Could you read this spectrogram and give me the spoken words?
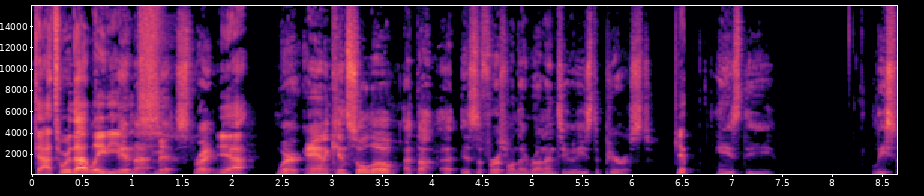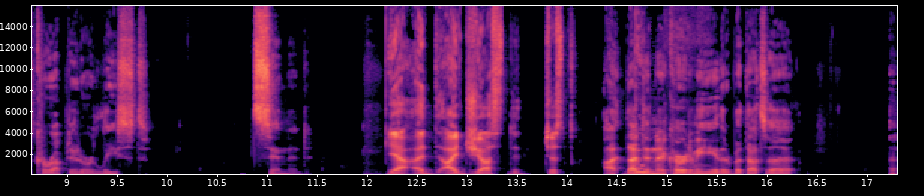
That's where that lady is. In that mist, right? Yeah. Where Anakin Solo at the uh, is the first one they run into. He's the purest. Yep. He's the least corrupted or least sinned. Yeah, I I just just I, that didn't occur to me either, but that's a, a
